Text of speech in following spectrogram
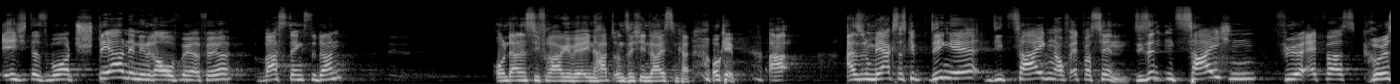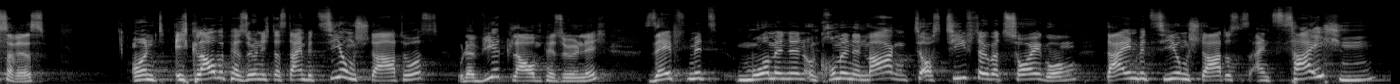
ich das Wort Stern in den Raum werfe, was denkst du dann? Und dann ist die Frage, wer ihn hat und sich ihn leisten kann. Okay, äh, also du merkst, es gibt Dinge, die zeigen auf etwas hin. Sie sind ein Zeichen für etwas Größeres. Und ich glaube persönlich, dass dein Beziehungsstatus, oder wir glauben persönlich, selbst mit murmelnden und krummelnden Magen, aus tiefster Überzeugung, dein Beziehungsstatus ist ein Zeichen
